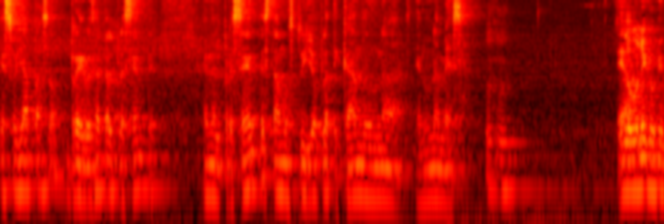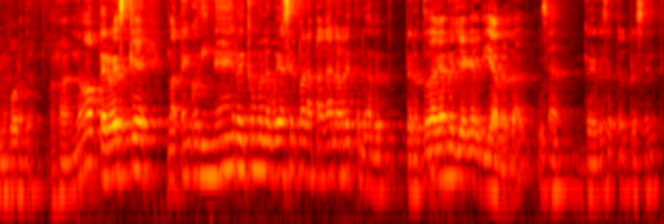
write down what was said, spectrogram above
eso ya pasó, regrésate al presente. En el presente estamos tú y yo platicando en una, en una mesa. Es lo único que importa. Ajá. No, pero es que no tengo dinero y cómo le voy a hacer para pagar la renta. Pero todavía no llega el día, ¿verdad? O sea, regrésate al presente.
